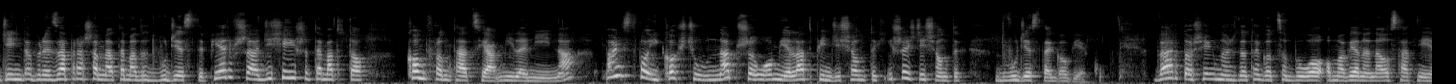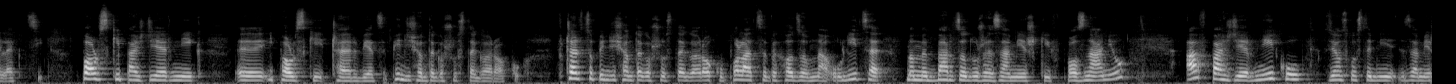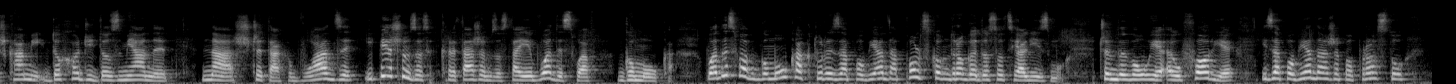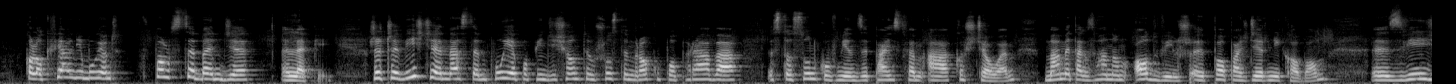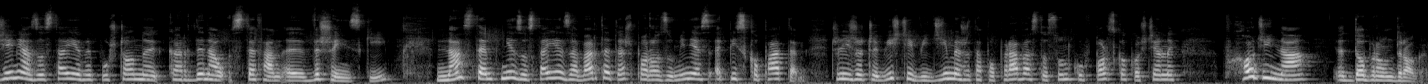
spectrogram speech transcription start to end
Dzień dobry, zapraszam na temat 21, a dzisiejszy temat to konfrontacja milenijna. Państwo i Kościół na przełomie lat 50. i 60. XX wieku. Warto sięgnąć do tego, co było omawiane na ostatniej lekcji. Polski październik yy, i polski czerwiec 56 roku. W czerwcu 56 roku Polacy wychodzą na ulicę, mamy bardzo duże zamieszki w Poznaniu a w październiku w związku z tymi zamieszkami dochodzi do zmiany na szczytach władzy i pierwszym sekretarzem zostaje Władysław Gomułka. Władysław Gomułka, który zapowiada polską drogę do socjalizmu, czym wywołuje euforię i zapowiada, że po prostu, kolokwialnie mówiąc, w Polsce będzie lepiej. Rzeczywiście następuje po 56 roku poprawa stosunków między państwem a kościołem. Mamy tak zwaną odwilż popaździernikową. Z więzienia zostaje wypuszczony kardynał Stefan Wyszyński. Następnie zostaje zawarte też porozumienie z episkopatem, czyli rzeczywiście widzimy, że ta poprawa stosunków polsko-kościelnych wchodzi na dobrą drogę.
